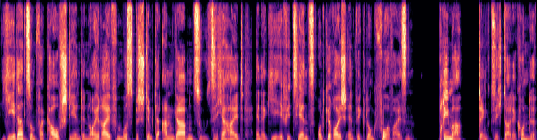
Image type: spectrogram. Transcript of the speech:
Jeder zum Verkauf stehende Neureifen muss bestimmte Angaben zu Sicherheit, Energieeffizienz und Geräuschentwicklung vorweisen. Prima, denkt sich da der Kunde.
